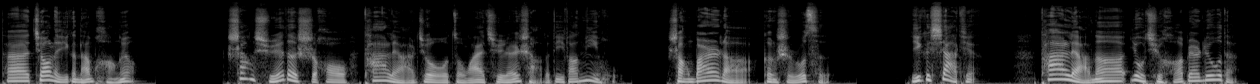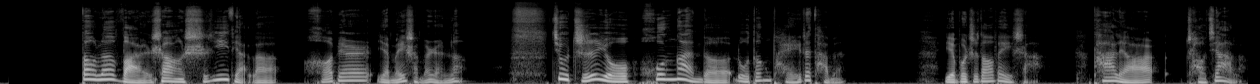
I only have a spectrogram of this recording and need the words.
她交了一个男朋友。上学的时候，他俩就总爱去人少的地方腻乎；上班了更是如此。一个夏天，他俩呢又去河边溜达。到了晚上十一点了，河边也没什么人了，就只有昏暗的路灯陪着他们。也不知道为啥，他俩吵架了，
